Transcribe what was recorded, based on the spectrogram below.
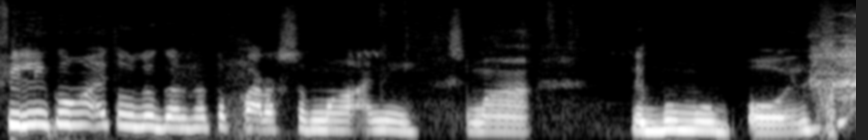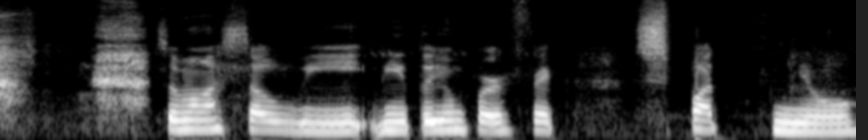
Feeling ko nga itong lugar na to para sa mga ano eh, sa mga nagbo-move on. sa mga sawi, dito yung perfect spot nyo.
